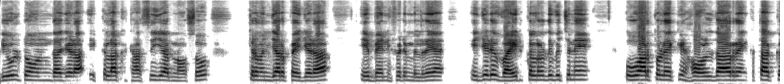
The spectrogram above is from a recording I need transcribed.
ਡਿਊਲ ਟੋਨ ਦਾ ਜਿਹੜਾ 188900 53 ਰੁਪਏ ਜਿਹੜਾ ਇਹ ਬੈਨੀਫਿਟ ਮਿਲ ਰਿਹਾ ਇਹ ਜਿਹੜੇ ਵਾਈਟ ਕਲਰ ਦੇ ਵਿੱਚ ਨੇ OR ਤੋਂ ਲੈ ਕੇ ਹੌਲਦਾਰ ਰੈਂਕ ਤੱਕ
